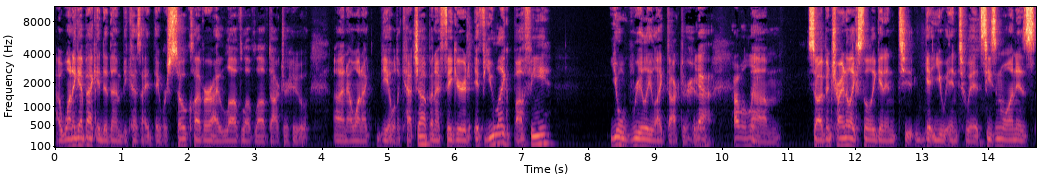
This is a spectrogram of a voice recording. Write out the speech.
I want to get back into them because I, they were so clever. I love, love, love Doctor Who, uh, and I want to be able to catch up. And I figured if you like Buffy, you'll really like Doctor Who. Yeah, probably. Um, so I've been trying to like slowly get into get you into it. Season one is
